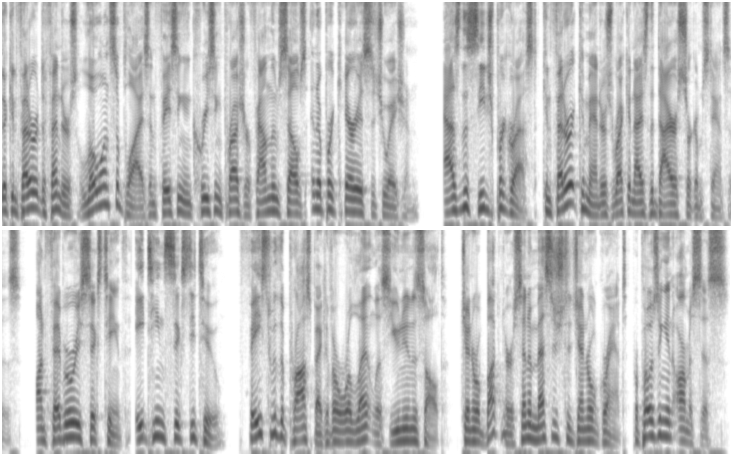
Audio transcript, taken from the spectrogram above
The Confederate defenders, low on supplies and facing increasing pressure, found themselves in a precarious situation. As the siege progressed, Confederate commanders recognized the dire circumstances. On February 16, 1862, faced with the prospect of a relentless Union assault, General Buckner sent a message to General Grant proposing an armistice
